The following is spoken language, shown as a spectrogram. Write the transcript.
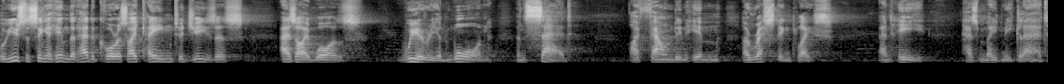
we used to sing a hymn that had a chorus I came to Jesus as I was, weary and worn and sad. I found in him a resting place, and he has made me glad.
